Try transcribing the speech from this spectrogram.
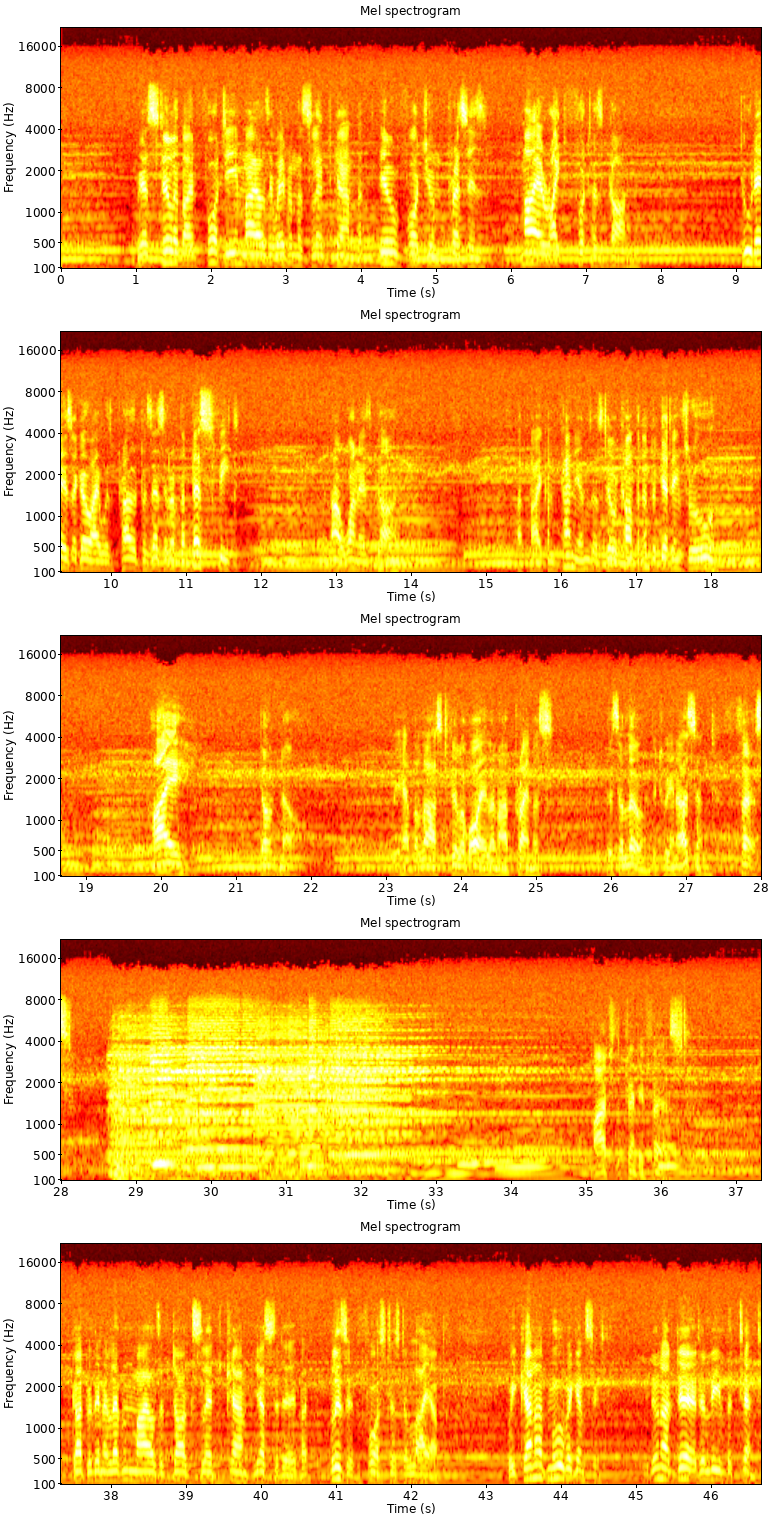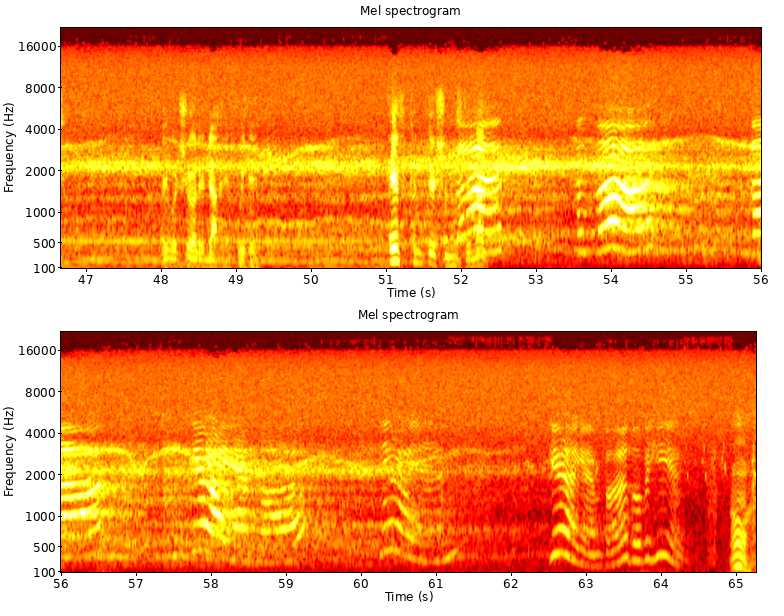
We're still about 14 miles away from the sledge camp, but ill fortune presses. My right foot has gone. Two days ago, I was proud possessor of the best feet, and now one is gone. But my companions are still confident of getting through. I don't know. We have the last fill of oil in our primus. This alone between us and thirst. March the 21st. Got within 11 miles of Dog Sledge Camp yesterday, but blizzard forced us to lie up. We cannot move against it. Do not dare to leave the tent. We would surely die if we did. If conditions do not. Oh, Bob? Bob? Here I am, Bob. Here I am. Here I am, Bob, over here. Oh,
